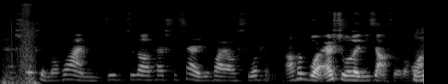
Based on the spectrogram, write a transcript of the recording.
他说什么话，你就知道他说下一句话要说什么，然后他果然说了你想说的话，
